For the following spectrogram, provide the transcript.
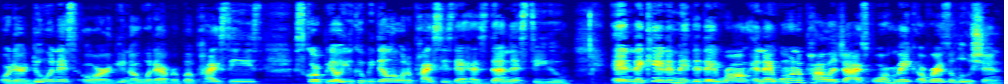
or they're doing this or, you know, whatever. But Pisces, Scorpio, you could be dealing with a Pisces Pisces that has done this to you and they can't admit that they wrong and they won't apologize or make a resolution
